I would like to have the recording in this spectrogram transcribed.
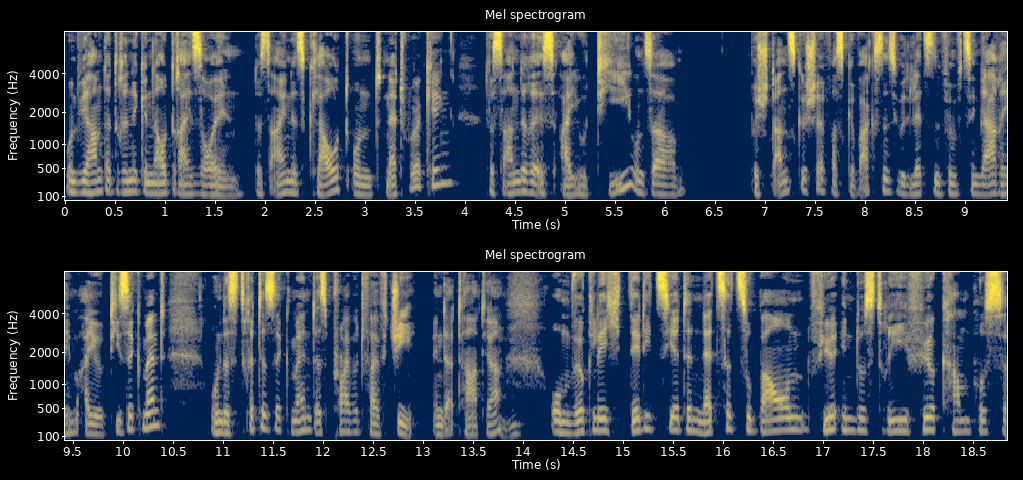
Und wir haben da drinnen genau drei Säulen. Das eine ist Cloud und Networking. Das andere ist IoT, unser Bestandsgeschäft, was gewachsen ist über die letzten 15 Jahre im IoT-Segment. Und das dritte Segment ist Private 5G, in der Tat, ja. Mhm. Um wirklich dedizierte Netze zu bauen für Industrie, für Campus,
